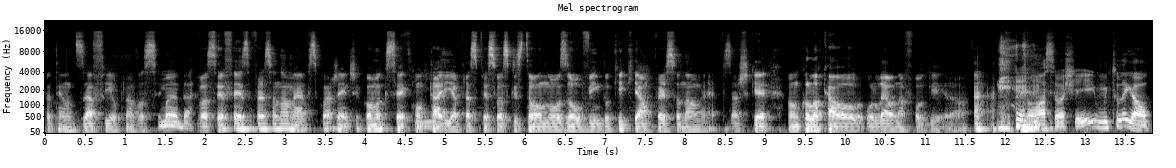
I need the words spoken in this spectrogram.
Eu tenho um desafio para você. Manda. Você fez o Personal Maps com a gente. Como que você Sim. contaria para as pessoas que estão nos ouvindo o que, que é um Personal Maps? Acho que vamos colocar o Léo na fogueira. Nossa, eu achei muito legal.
